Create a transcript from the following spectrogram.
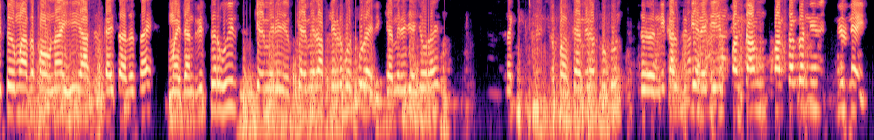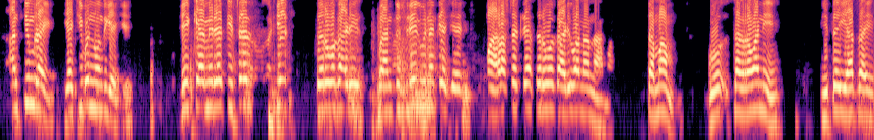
इथं माझा पाहुणा आहे, असंच असं काही चालत नाही. मैदान रितसर होईल कॅमेरे कॅमेरा आपल्याकडे भरपूर आहेत कॅमेरे ज्याच्यावर आहेत कॅमेरात बघून निकाल कधी पंचांचा निर्णय अंतिम राहील याची पण नोंद घ्यायची जे कॅमेऱ्यात दिसेल तेच सर्व गाडी आणि दुसरी एक विनंती अशी आहे महाराष्ट्रातल्या सर्व गाडीवानांना तमाम गो सर्वांनी इथं याच आहे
